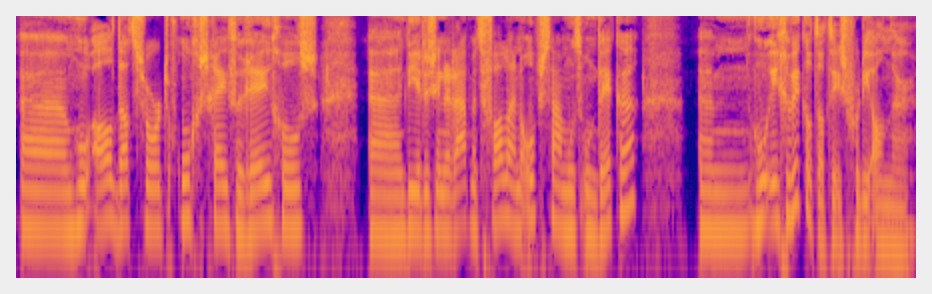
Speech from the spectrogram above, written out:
eh, hoe al dat soort ongeschreven regels, eh, die je dus inderdaad met vallen en opstaan moet ontdekken, ehm, hoe ingewikkeld dat is voor die ander.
